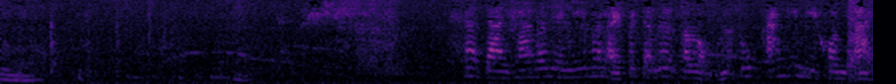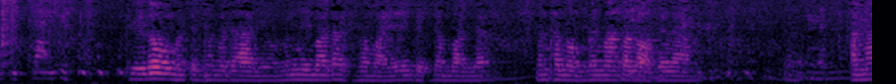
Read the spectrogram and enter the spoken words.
อืมอาจารย์คะแล้วอย่างนี้เมื่อไหร่ก็จะเลิกถล่มนะทุกครั้งที่มีคนตายจิตใจอยู่คือโลกมันเป็นธรรมดาอยู่มันมีมาตั้งแต่สมัยเด็กดำบรรพ์แล้ว มันถล่มกันมาตลอดเวลาเอาณา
